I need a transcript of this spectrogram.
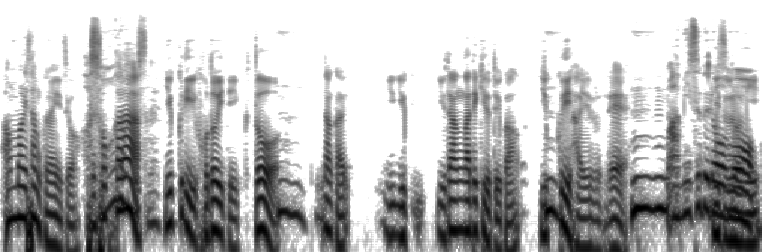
あんまり寒くないんですよ。あでそっからゆっくりほどいていくと、うん。なんか、ゆ、ゆ、油断ができるというか、ゆっくり入れるんで、うんうん。あ、水風呂水風呂も。に。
